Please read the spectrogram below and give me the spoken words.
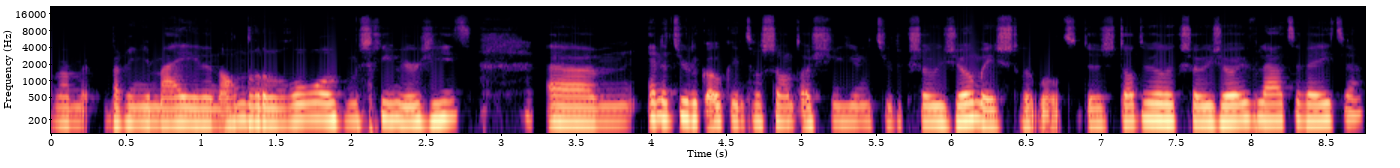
waar, waarin je mij in een andere rol ook misschien weer ziet. Um, en natuurlijk ook interessant als je hier natuurlijk sowieso mee struggelt. Dus dat wil ik sowieso even laten weten.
